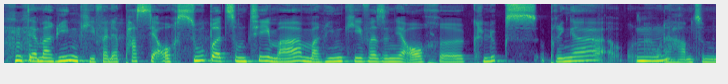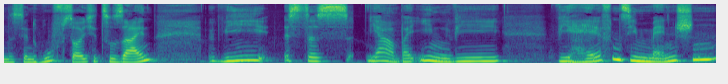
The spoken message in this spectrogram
Der Marienkäfer, der passt ja auch super zum Thema. Marienkäfer sind ja auch äh, Glücksbringer mhm. oder haben zumindest den Ruf, solche zu sein. Wie ist das ja bei Ihnen? Wie, wie helfen Sie Menschen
